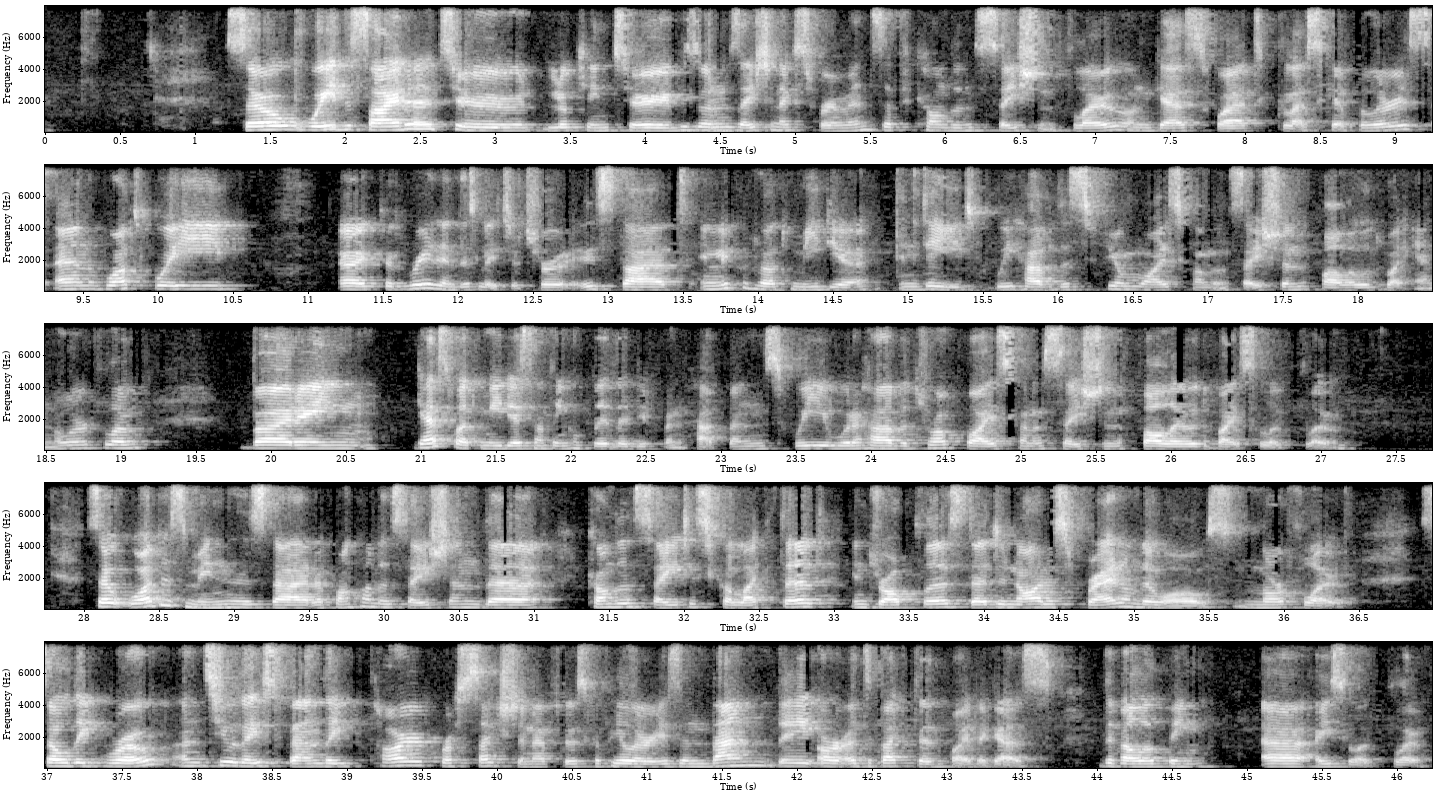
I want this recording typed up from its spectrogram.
So we decided to look into visualization experiments of condensation flow on gas wet glass capillaries. And what we uh, could read in this literature is that in liquid wet media, indeed, we have this film-wise condensation followed by annular flow. But in gas wet media something completely different happens. We would have a drop-wise condensation followed by slope flow. So what this means is that upon condensation, the condensate is collected in droplets that do not spread on the walls nor flow. So they grow until they span the entire cross-section of those capillaries and then they are advected by the gas, developing uh, slope flow.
